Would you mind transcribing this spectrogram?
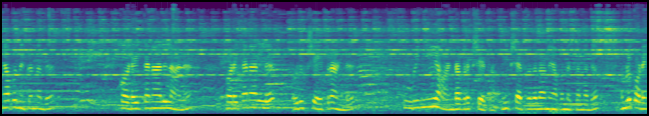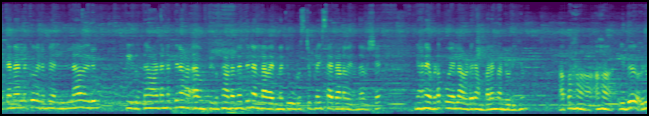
ഞാൻ ഇപ്പോൾ നിൽക്കുന്നത് കൊടൈക്കനാലിലാണ്. കൊടൈക്കനാലിൽ ഒരു ക്ഷേത്രമുണ്ട്. കുറിഞ്ഞി ആണ്ടവർ ക്ഷേത്രം. ഈ ക്ഷേത്രത്തിലാണ് ഞാൻ ഇപ്പോൾ നിൽക്കുന്നത്. നമ്മൾ കൊടൈക്കനാലിലൊക്കെ വരുമ്പോൾ എല്ലാവരും തീർത്ഥാടനത്തിനാണ് തീർത്ഥാടനത്തിനല്ല വരുന്നത്. ടൂറിസ്റ്റ് പ്ലേസ് ആയിട്ടാണ് വരുന്നത്. പക്ഷേ ഞാൻ എവിടെ പോയാലും അവിടെ ഒരു അമ്പലം കണ്ടുപിടിക്കും. അപ്പോൾ ആ ഇത് ഒരു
